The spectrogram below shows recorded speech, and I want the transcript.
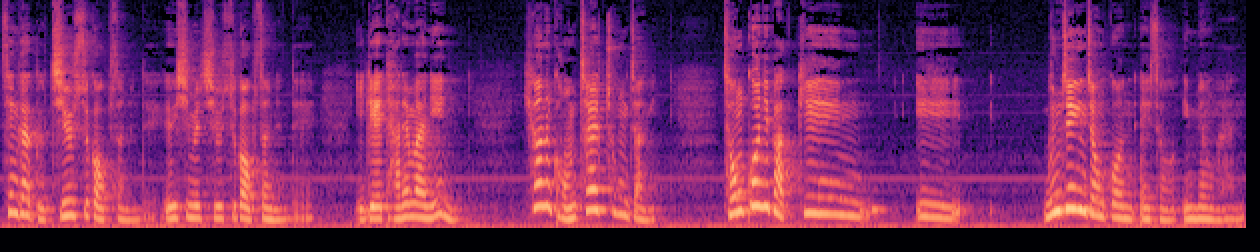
생각을 지울 수가 없었는데 의심을 지울 수가 없었는데 이게 다름 아닌 현 검찰총장인 정권이 바뀐 이 문재인 정권에서 임명한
